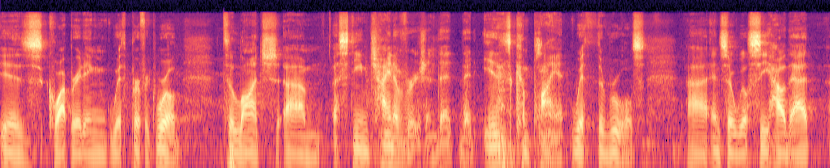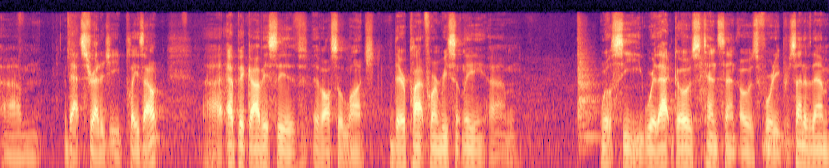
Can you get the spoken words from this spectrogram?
is cooperating with Perfect World to launch um, a Steam China version that, that is compliant with the rules. Uh, and so we'll see how that, um, that strategy plays out. Uh, Epic obviously have, have, also launched their platform recently. Um, we'll see where that goes. Tencent owes 40% of them,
